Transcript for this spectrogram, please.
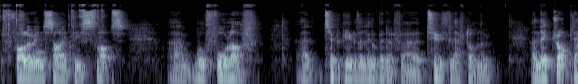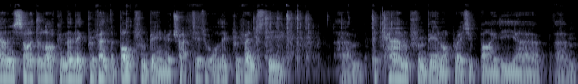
follow inside these slots um, will fall off, uh, typically with a little bit of uh, tooth left on them. And they drop down inside the lock and then they prevent the bolt from being retracted or they prevent the um, the cam from being operated by the uh, um,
